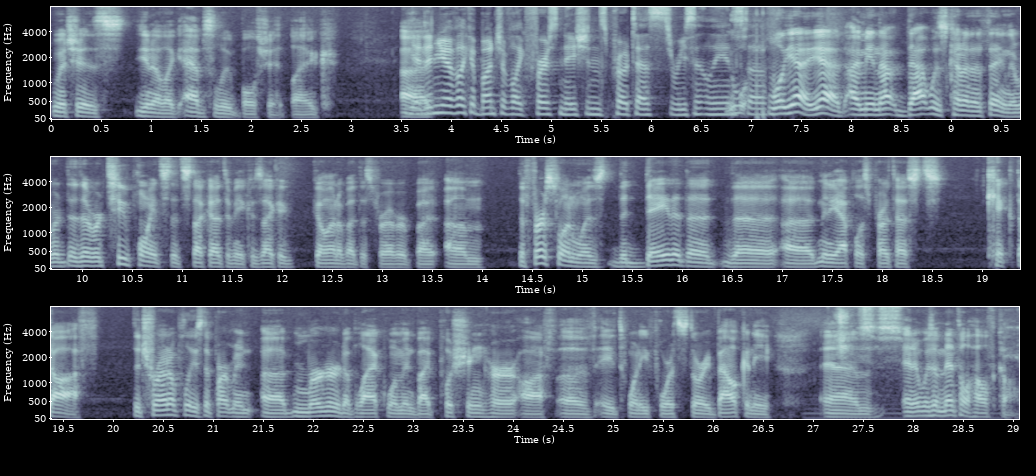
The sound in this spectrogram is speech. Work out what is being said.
which is you know like absolute bullshit. Like yeah, didn't you have like a bunch of like First Nations protests recently and Well- stuff? Well, yeah, yeah. I mean, that that was kind of the thing. There were there were two points that stuck out to me because I could go on about this forever. But um, the first one was the day that the the uh, Minneapolis protests kicked off. The Toronto Police Department uh, murdered a black woman by pushing her off of a 24th story balcony, um, and it was a mental health call.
